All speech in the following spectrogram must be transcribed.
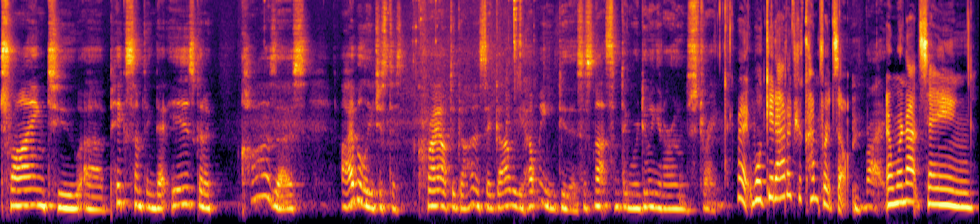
trying to uh, pick something that is going to cause us. I believe just to cry out to God and say, God, will you help me do this? It's not something we're doing in our own strength. Right. Well, get out of your comfort zone. Right. And we're not saying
